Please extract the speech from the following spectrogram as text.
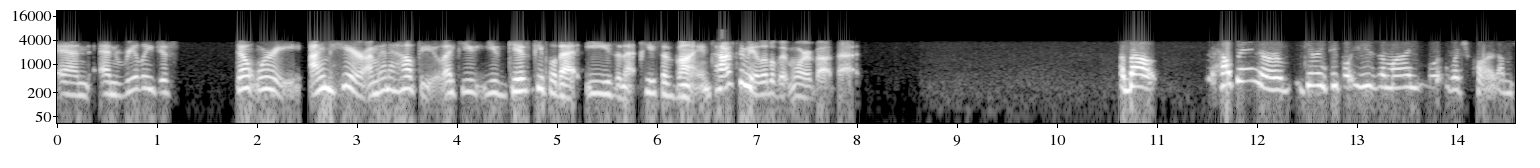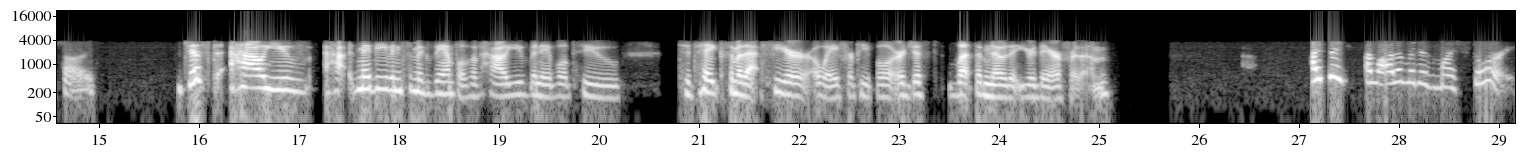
and and really just don't worry. I'm here. I'm going to help you. Like you you give people that ease and that peace of mind. Talk to me a little bit more about that. About helping or giving people ease of mind which part? I'm sorry just how you've maybe even some examples of how you've been able to to take some of that fear away for people or just let them know that you're there for them i think a lot of it is my story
